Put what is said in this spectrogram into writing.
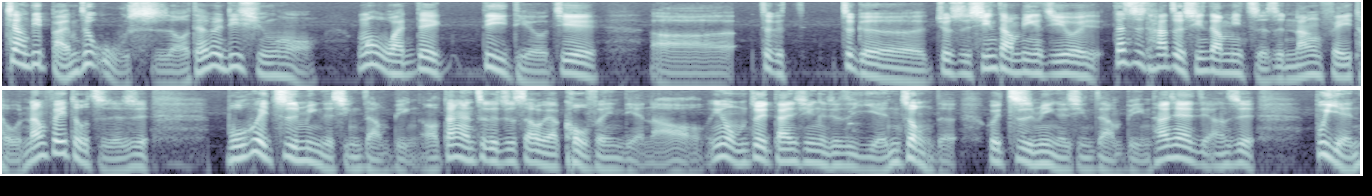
降低百分之五十哦，但是你想哦，我玩的地点这啊，这个这个就是心脏病的机会，但是他这个心脏病指的是 non-fatal，non-fatal 指的是不会致命的心脏病哦。当然这个就稍微要扣分一点了哦，因为我们最担心的就是严重的会致命的心脏病。他现在讲的是不严，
